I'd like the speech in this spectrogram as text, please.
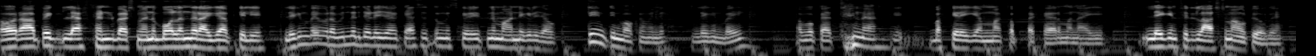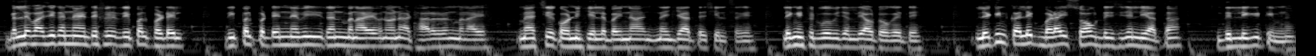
और आप एक लेफ़्ट हैंडेड बैट्समैन है बॉल अंदर आ गया आपके लिए। लेकिन भाई रविंद्र जडेजा, कैसे तुम इसके लिए इतने मारने के लिए जाओ? तीन तीन मौके मिले। लेकिन भाई अब वो कहते हैं ना कि बक्के रहेगी अम्मा कब तक खैर मनाएगी। लेकिन फिर लास्ट में आउट हो गए। बल्लेबाजी करने आए थे फिर रिपल पटेल। रिपल पटेल ने भी रन बनाए, उन्होंने अठारह रन बनाए। मैच के अकॉर्डिंग खेले भाई, ना, नहीं जाते खेल सके। लेकिन फिर वो भी जल्दी आउट हो गए थे। लेकिन कल एक बड़ा ही शौक डिसीज़न लिया था दिल्ली की टीम ने।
